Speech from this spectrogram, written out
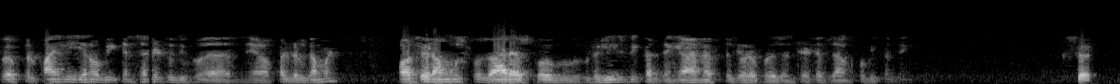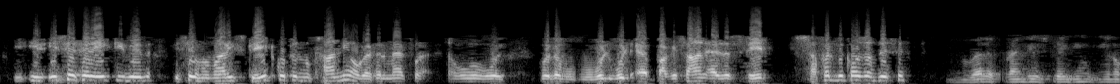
फिर finally you know we can send it to the federal government और फिर हम उसको ज़ाहिर है उसको रिलीज़ भी कर देंगे आईएमएफ के जो रिप्रेजेंटेटिव हैं, उनको भी कर देंगे। सर इससे फिर एक की इससे हमारी स्टेट को तो नुकसान नहीं होगा फिर मैं Pakistan as a state suffer because of this well frankly speaking you know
